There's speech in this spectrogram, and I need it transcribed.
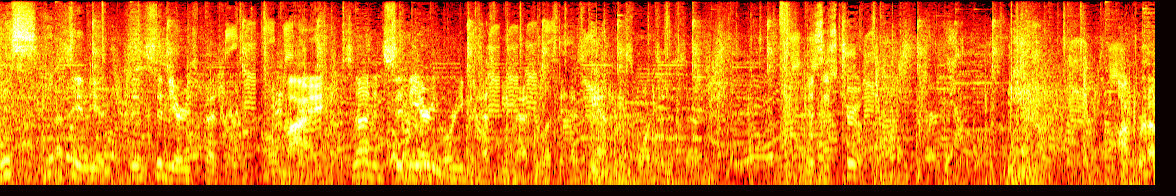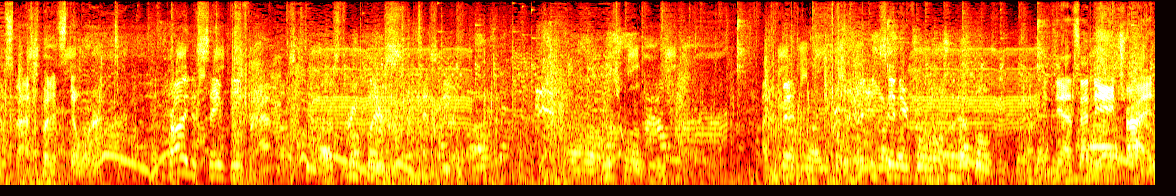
This. That's the, Indian, the incendiary special. Oh my. It's not an incendiary or even SB match unless they SB at least once in a set. This is true. Awkward up smash, but it still worked. It's probably the same thing for Atlas too. Those three players SB a. I commend incendiary for most of that ball. Yeah, Incendiary tried.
